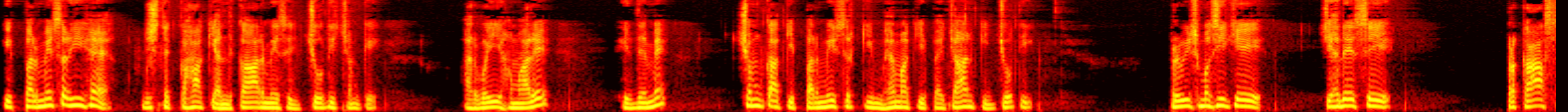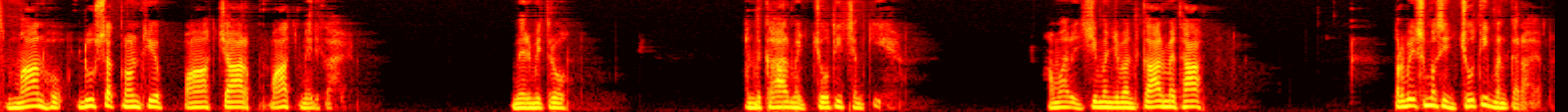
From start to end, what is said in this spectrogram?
कि परमेश्वर ही है जिसने कहा कि अंधकार में से ज्योति चमके और वही हमारे हृदय में चमका की परमेश्वर की महिमा की पहचान की ज्योति। प्रवीष मसीह के चेहरे से प्रकाश मान हो। दूसरा क्रंथी पाँच, चार, पाँच में लिखा है। मेरे मित्रों, अंधकार में ज्योति चमकी है। हमारे जीवन जब अंधकार में था, प्रभु मसीह ज्योति बनकर आया।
